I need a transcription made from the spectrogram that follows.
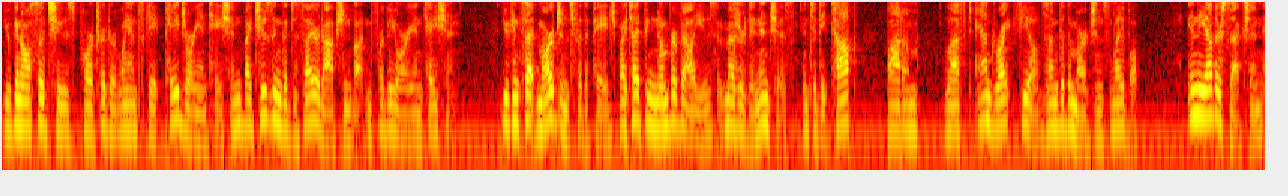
You can also choose Portrait or Landscape Page Orientation by choosing the desired option button for the orientation. You can set margins for the page by typing number values measured in inches into the top, bottom, left, and right fields under the margins label. In the Other section,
